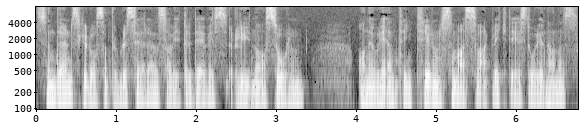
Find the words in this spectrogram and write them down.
Sundell skulle også publisere Savitri Devis Lynet og solen, og han gjorde en ting til som er svært viktig i historien hennes.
